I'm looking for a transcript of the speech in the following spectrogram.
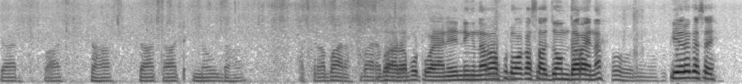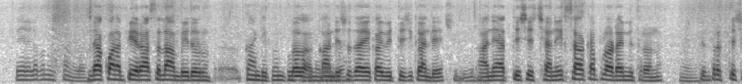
चार पाच सहा सात आठ नऊ दहा अकरा बारा. बारा बारा फुटवा आहे आणि निघणारा फुटवा कसा? जोमदार आहे ना? हो हो नाही, नाही. पेर कसं आहे? पेरायला पण ऊस चांगला आहे. दाखवा ना पेर असं लांब आहे धरून. कांडी पण बघा कांदे लांब सुद्धा एका वित्तीची कांदे आहे. आणि अतिशय छान एक सारखा प्लॉट आहे मित्रांनो. हो, तुम्ही प्रत्यक्ष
